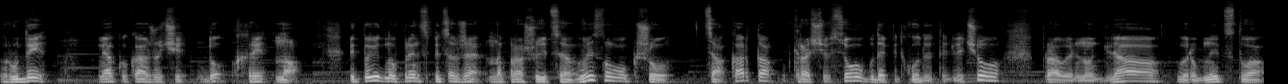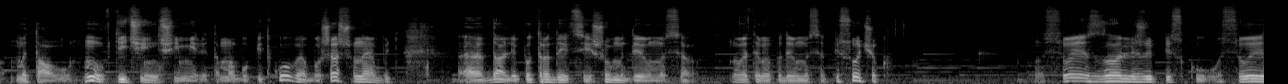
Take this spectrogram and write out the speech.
руди, м'яко кажучи, до хрена. Відповідно, в принципі, це вже напрашується висновок, що ця карта краще всього буде підходити для чого? Правильно, для виробництва металу. Ну, в тій чи іншій мірі, там або підкови, або ще що-небудь. Е, Далі, по традиції, що ми дивимося? Давайте ми подивимося пісочок. Ось є залежі піску, ось є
